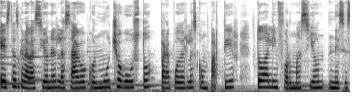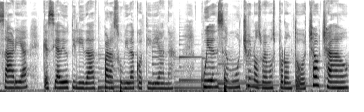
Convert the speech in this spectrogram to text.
Estas grabaciones las hago con mucho gusto para poderles compartir toda la información necesaria que sea de utilidad para su vida cotidiana. Cuídense mucho y nos vemos pronto. Chao, chao.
